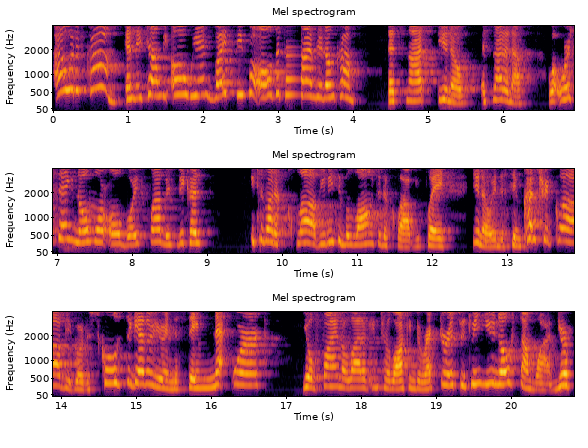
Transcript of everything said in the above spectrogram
I would have come. And they tell me, oh, we invite people all the time. They don't come. That's not, you know, it's not enough. What we're saying, no more old boys club, is because it's about a club. You need to belong to the club. You play, you know, in the same country club, you go to schools together, you're in the same network. You'll find a lot of interlocking directorates, which means you know someone. You're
